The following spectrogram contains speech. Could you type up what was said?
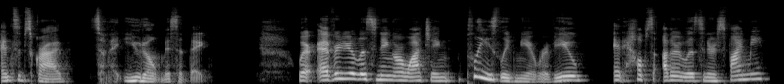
and subscribe so that you don't miss a thing. Wherever you're listening or watching, please leave me a review. It helps other listeners find me,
